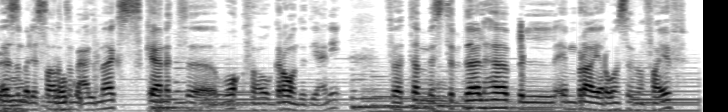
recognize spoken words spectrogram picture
الأزمة اللي صارت مع الماكس كانت موقفة أو grounded يعني. فتم استبدالها بالامبراير 175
